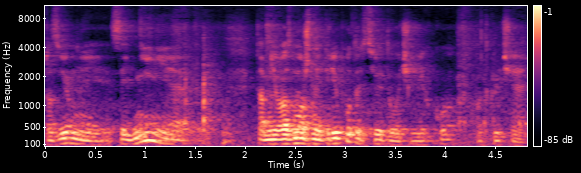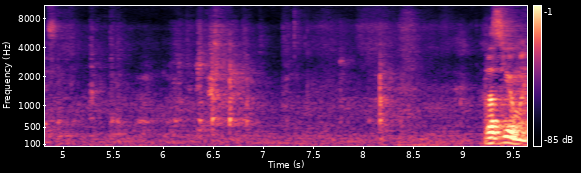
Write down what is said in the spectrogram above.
разъемные соединения, там невозможно перепутать, все это очень легко подключается. Разъемы.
